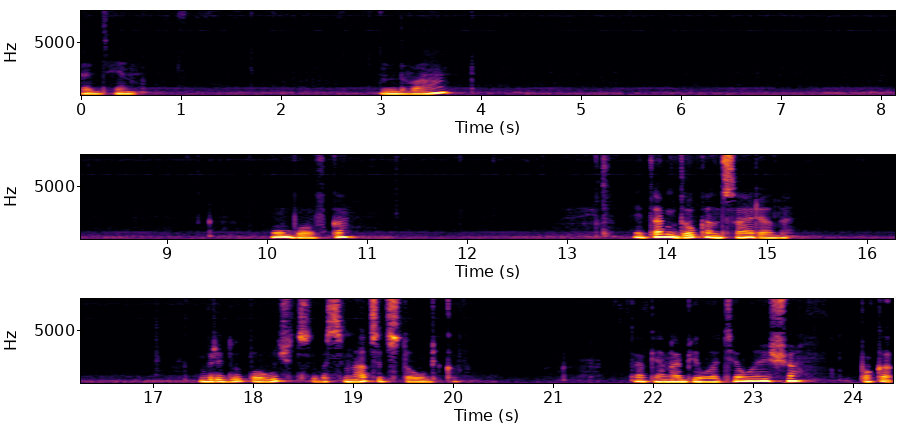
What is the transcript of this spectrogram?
Один, два, убавка. И так до конца ряда. В ряду получится 18 столбиков. Так, я набила тело еще пока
